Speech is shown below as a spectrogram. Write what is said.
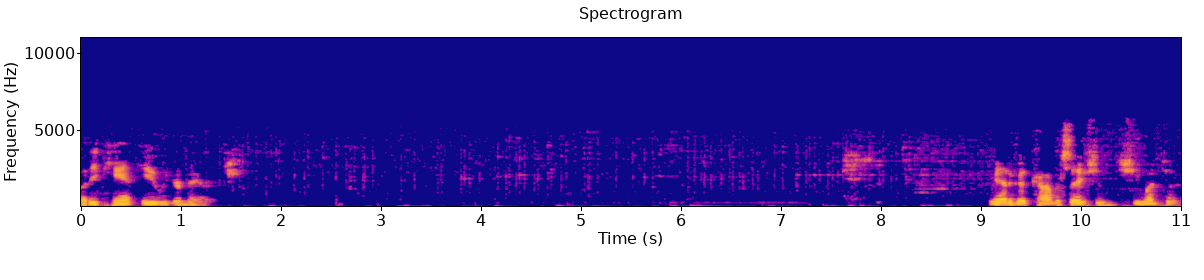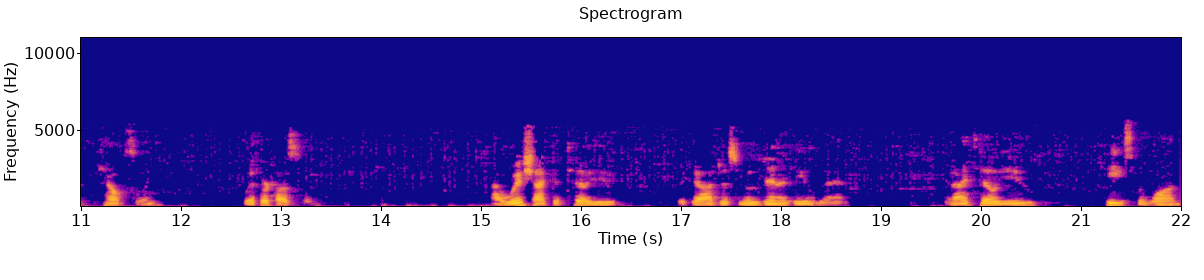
but he can't heal your marriage? We had a good conversation. She went to counseling with her husband. I wish I could tell you that God just moved in and healed that. And I tell you, He's the one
